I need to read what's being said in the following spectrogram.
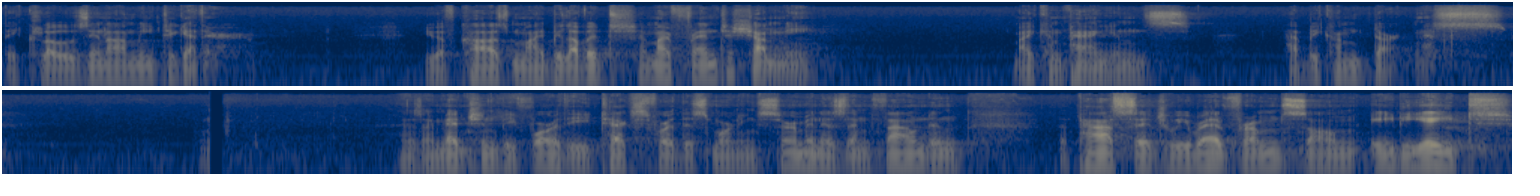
They close in on me together. You have caused my beloved and my friend to shun me. My companions have become darkness. As I mentioned before, the text for this morning's sermon is then found in the passage we read from Psalm 88.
